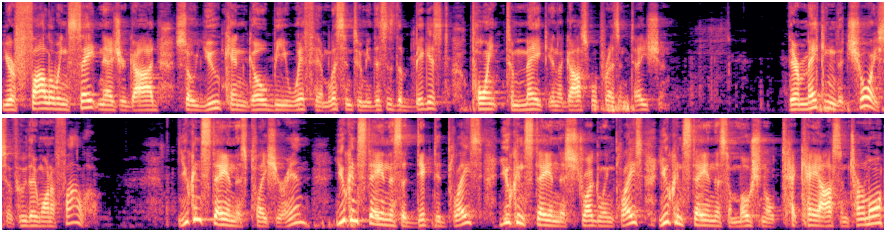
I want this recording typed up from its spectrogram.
you're following Satan as your God, so you can go be with him. Listen to me, this is the biggest point to make in the gospel presentation. They're making the choice of who they want to follow. You can stay in this place you're in. You can stay in this addicted place. You can stay in this struggling place. You can stay in this emotional te- chaos and turmoil.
